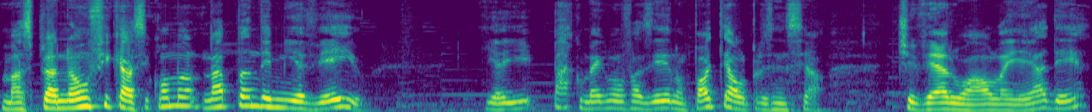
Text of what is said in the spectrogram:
Mas para não ficar assim, como na pandemia veio, e aí, pá, como é que vão fazer? Não pode ter aula presencial. Tiveram aula em EAD,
